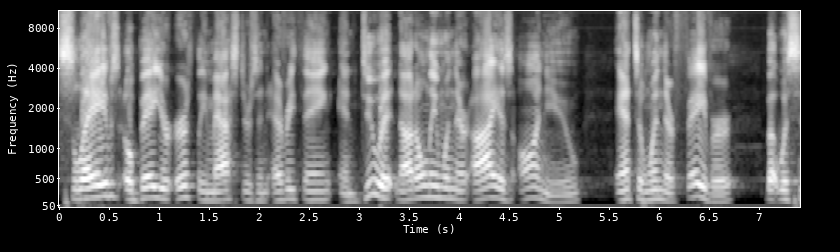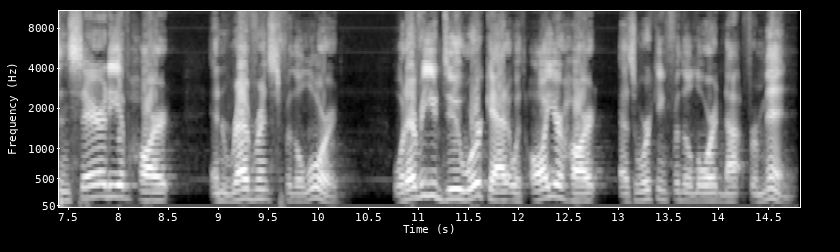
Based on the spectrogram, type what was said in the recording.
Slaves, obey your earthly masters in everything, and do it not only when their eye is on you and to win their favor, but with sincerity of heart and reverence for the Lord. Whatever you do, work at it with all your heart as working for the Lord, not for men,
